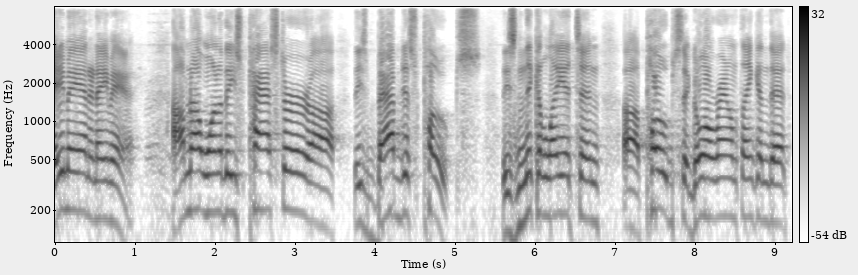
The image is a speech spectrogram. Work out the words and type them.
Amen and amen. I'm not one of these pastor, uh, these Baptist popes, these Nicolaitan uh, popes that go around thinking that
